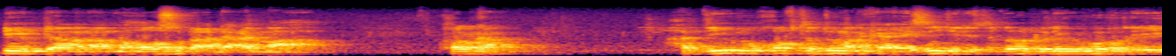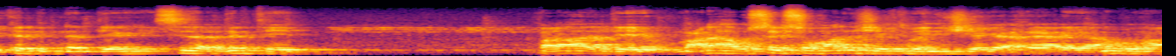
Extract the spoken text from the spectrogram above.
dhiib down ama hoos u dhaadhacay maaha. Kolka haddii uu qofta dumarka haysan jiray toddoba beri ugu horreeyey kadibna dee sidaa darteed malaha dee macnaha say soomaalida sheegto baa idiin sheegay akhyaaray aniguna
